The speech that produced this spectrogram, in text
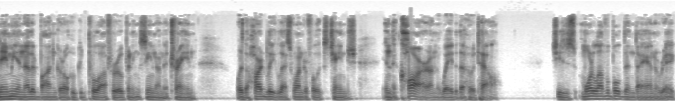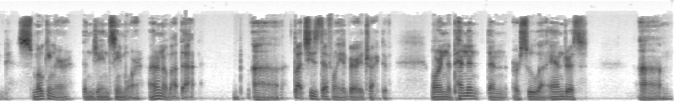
Name me another Bond girl who could pull off her opening scene on a train or the hardly less wonderful exchange in the car on the way to the hotel. She's more lovable than Diana Rigg, smokinger than Jane Seymour. I don't know about that, uh, but she's definitely very attractive. More independent than Ursula Andress. Um,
